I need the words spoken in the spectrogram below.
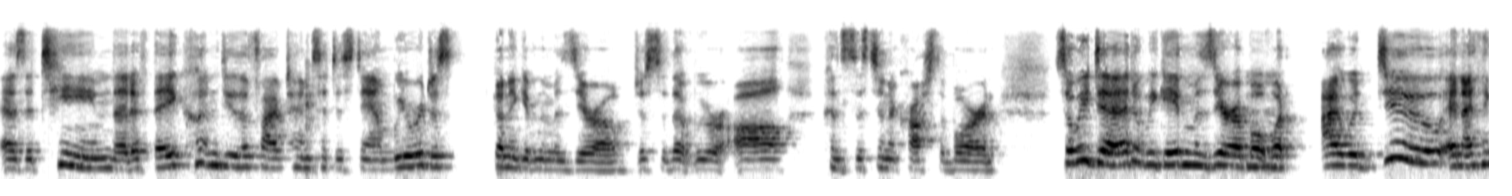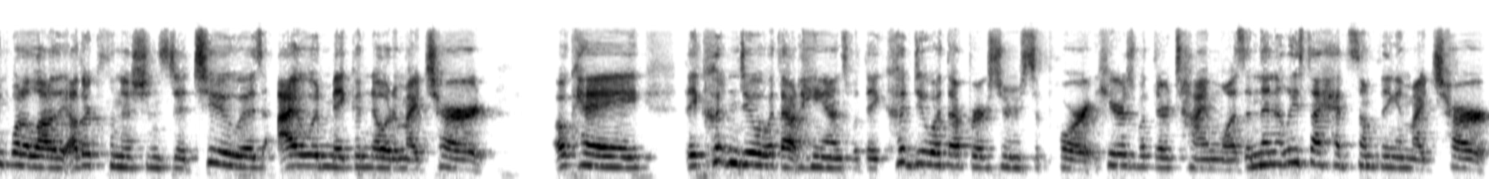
as a team, that if they couldn't do the five times sit to stand, we were just going to give them a zero just so that we were all consistent across the board. So we did, we gave them a 0 But mm-hmm. what I would do, and I think what a lot of the other clinicians did too, is I would make a note in my chart okay, they couldn't do it without hands, but they could do with upper extremity support. Here's what their time was. And then at least I had something in my chart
